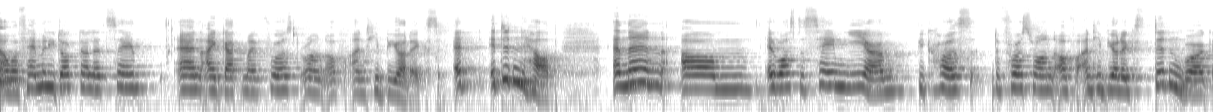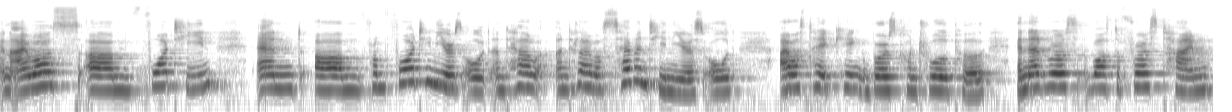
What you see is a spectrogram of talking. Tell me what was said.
our family doctor, let's say. And I got my first round of antibiotics. It, it didn't help. And then um, it was the same year because the first round of antibiotics didn't work, and I was um, 14. And um, from 14 years old until until I was 17 years old, I was taking birth control pill, and that was was the first time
